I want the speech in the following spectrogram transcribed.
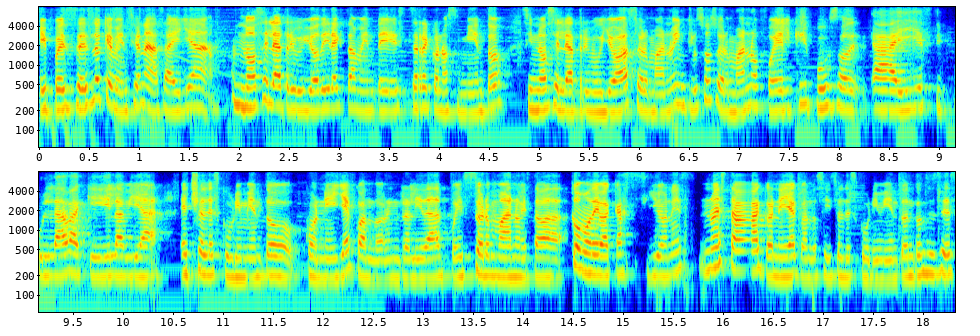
y pues es lo que mencionas, a ella no se le atribuyó directamente este reconocimiento, sino se le atribuyó a su hermano, incluso su hermano fue el que puso ahí, estipulaba que él había hecho el descubrimiento con ella cuando en realidad pues su hermano estaba como de vacaciones, no estaba con ella cuando se hizo el descubrimiento, entonces es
